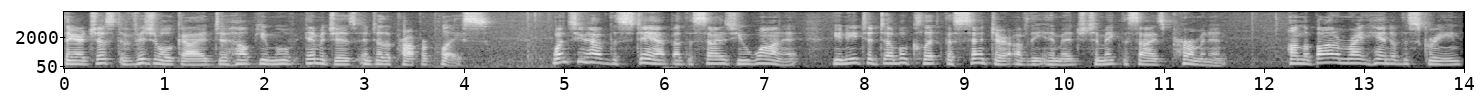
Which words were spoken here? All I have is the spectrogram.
they are just a visual guide to help you move images into the proper place. Once you have the stamp at the size you want it, you need to double click the center of the image to make the size permanent. On the bottom right hand of the screen,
